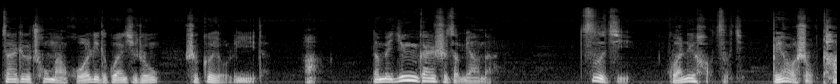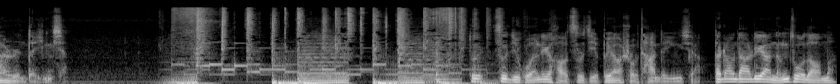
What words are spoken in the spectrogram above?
在这个充满活力的关系中是各有利益的啊，那么应该是怎么样呢？自己管理好自己，不要受他人的影响。对自己管理好自己，不要受他的影响。但是澳大利亚能做到吗？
